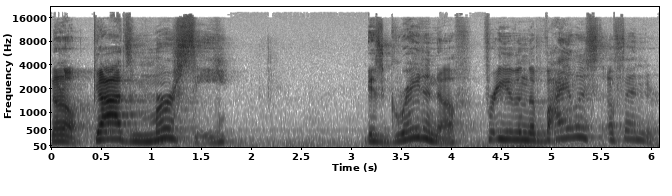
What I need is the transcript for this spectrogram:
no, no. God's mercy is great enough for even the vilest offender.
